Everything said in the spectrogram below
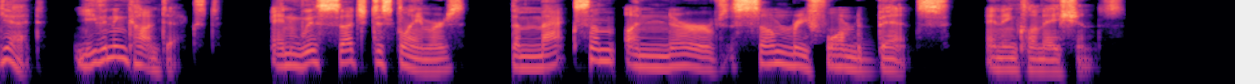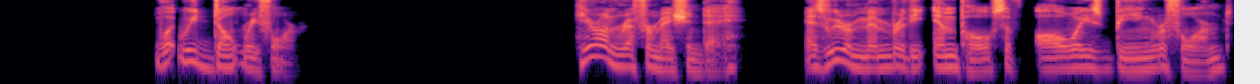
Yet, even in context, and with such disclaimers, the maxim unnerves some reformed bents and inclinations. What we don't reform. Here on Reformation Day, as we remember the impulse of always being reformed,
